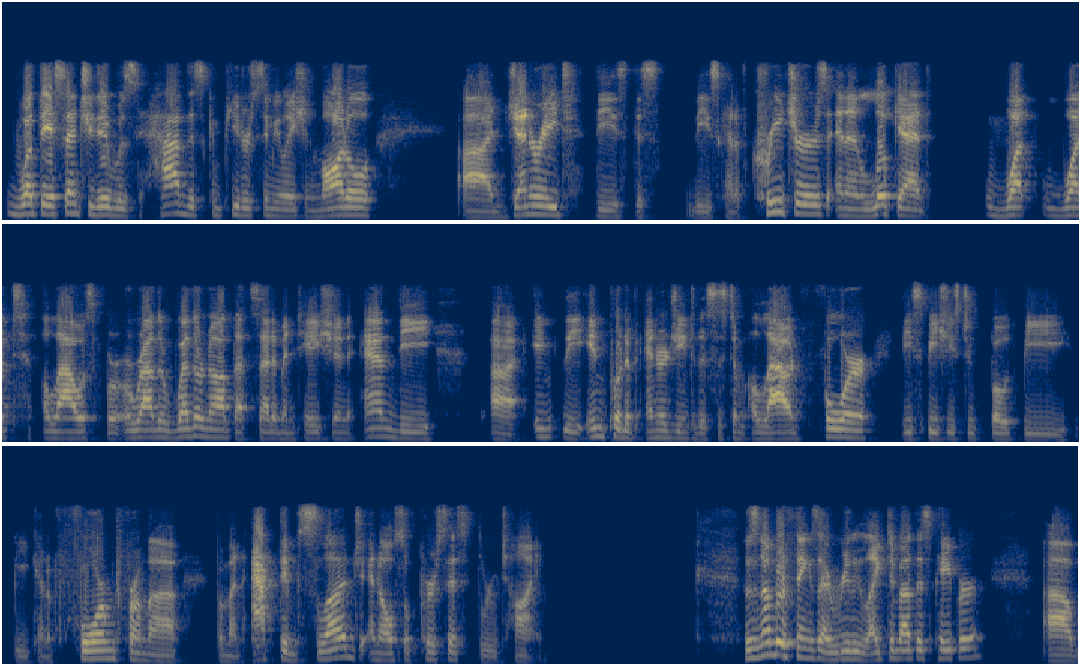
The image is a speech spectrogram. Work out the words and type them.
what they essentially did was have this computer simulation model uh, generate these this these kind of creatures and then look at what what allows for or rather whether or not that sedimentation and the uh, in, the input of energy into the system allowed for these species to both be be kind of formed from a from an active sludge and also persist through time. There's a number of things I really liked about this paper. Uh,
